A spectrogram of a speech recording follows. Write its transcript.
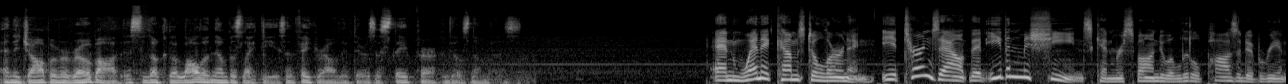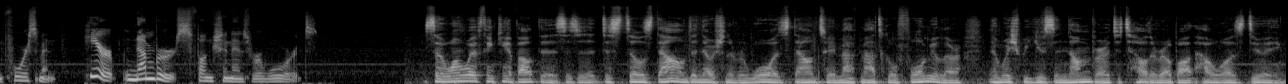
And the job of a robot is to look at a lot of numbers like these and figure out if there is a stapler in those numbers. And when it comes to learning, it turns out that even machines can respond to a little positive reinforcement. Here, numbers function as rewards. So one way of thinking about this is it distills down the notion of rewards down to a mathematical formula in which we use a number to tell the robot how well it's doing.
